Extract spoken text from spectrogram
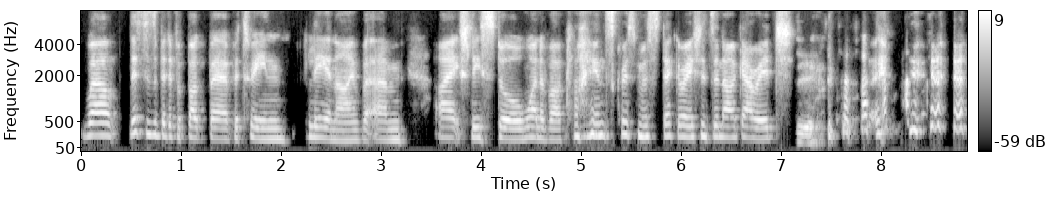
Well, this is a bit of a bugbear between Lee and I, but um, I actually store one of our clients' Christmas decorations in our garage. Yeah.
